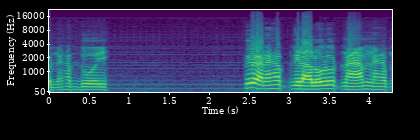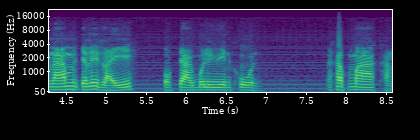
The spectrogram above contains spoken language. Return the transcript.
นนะครับ โดย เพื่อนะครับ เวลาเรารดน้ำนะครับ น้ำมันจะได้ไหลออกจากบริเวณโคนนะครับ มาขัง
